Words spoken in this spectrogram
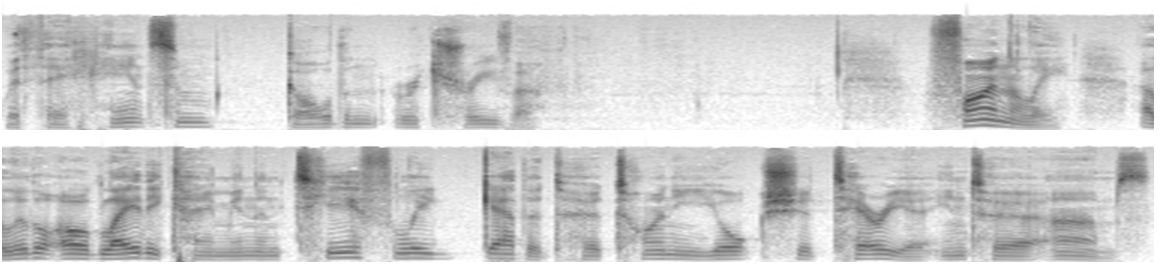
with their handsome golden retriever. Finally, a little old lady came in and tearfully gathered her tiny Yorkshire Terrier into her arms.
